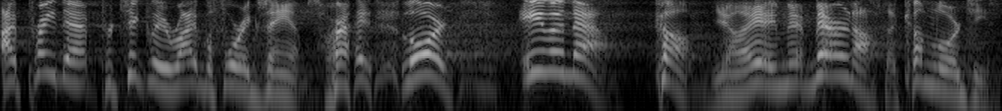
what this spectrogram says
I prayed that particularly right before exams, all right? Lord, even now, come. You know, hey, Maranatha, come, Lord Jesus.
